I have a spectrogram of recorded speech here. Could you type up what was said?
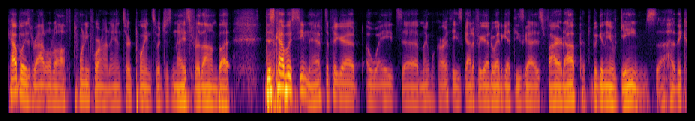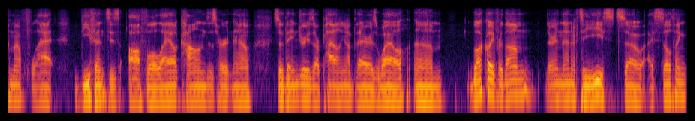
Cowboys rattled off 24 unanswered points, which is nice for them. But this Cowboys team, they have to figure out a way to. Mike McCarthy's got to figure out a way to get these guys fired up at the beginning of games. Uh, they come out flat. Defense is awful. La'el Collins is hurt now, so the injuries are piling up there as well. Um, luckily for them, they're in the NFC East, so I still think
